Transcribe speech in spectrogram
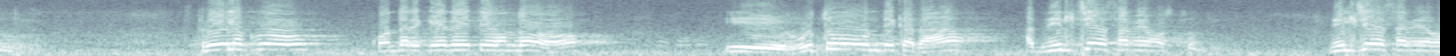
ఉంది. స్త్రీలకు కొందరికి ఏదైతే ఉందో ఈ ఋతువు ఉంది కదా అది నిలిచే సమయం వస్తుంది. నిలిచే సమయం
